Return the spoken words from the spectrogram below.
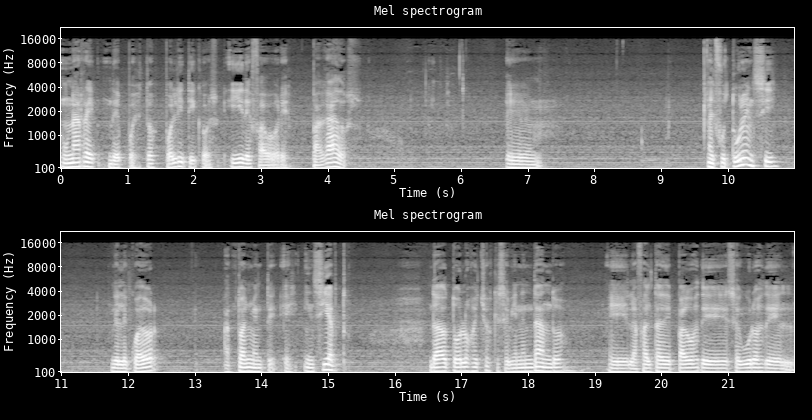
una red de puestos políticos y de favores pagados. Eh, el futuro en sí del Ecuador actualmente es incierto, dado todos los hechos que se vienen dando, eh, la falta de pagos de seguros del,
